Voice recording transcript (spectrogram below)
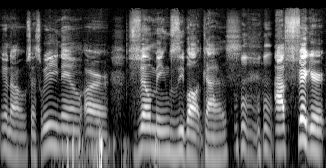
you know, since we now are filming the podcast, I figured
